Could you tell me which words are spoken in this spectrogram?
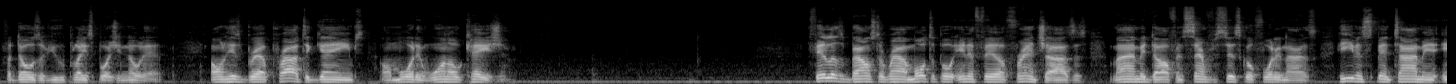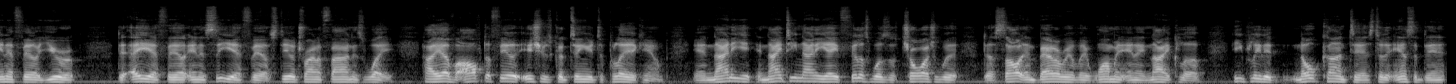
For those of you who play sports, you know that on his breath prior to games on more than one occasion. Phillips bounced around multiple NFL franchises, Miami Dolphins, San Francisco 49ers. He even spent time in NFL Europe the AFL and the CFL, still trying to find his way. However, off the field issues continued to plague him. In, 90, in 1998, Phillips was charged with the assault and battery of a woman in a nightclub. He pleaded no contest to the incident,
